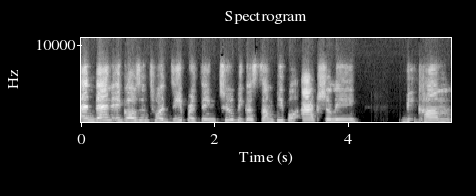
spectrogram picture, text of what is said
And then it goes into a deeper thing too because some people actually become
